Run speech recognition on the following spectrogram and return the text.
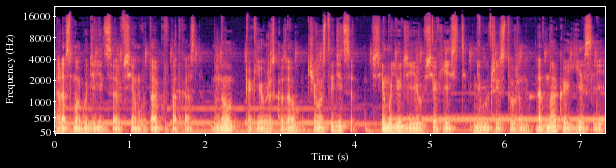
раз могу делиться всем вот так в подкаст. Но, как я уже сказал, чего стыдиться? Все мы люди и у всех есть не лучшие стороны. Однако, если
